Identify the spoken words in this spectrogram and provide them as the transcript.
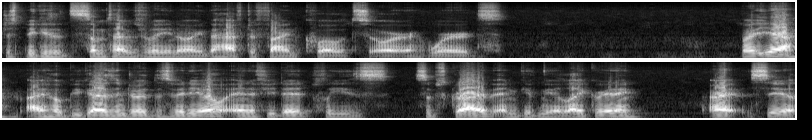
Just because it's sometimes really annoying to have to find quotes or words. But yeah, I hope you guys enjoyed this video, and if you did, please subscribe and give me a like rating. Alright, see ya.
